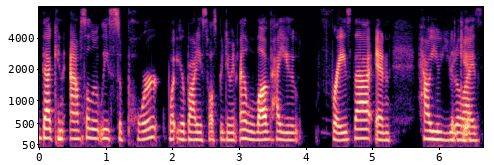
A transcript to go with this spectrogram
that can absolutely support what your body is supposed to be doing. I love how you phrase that and how you you. utilize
